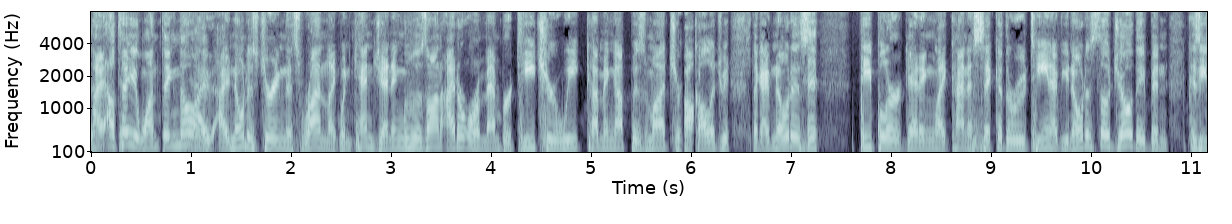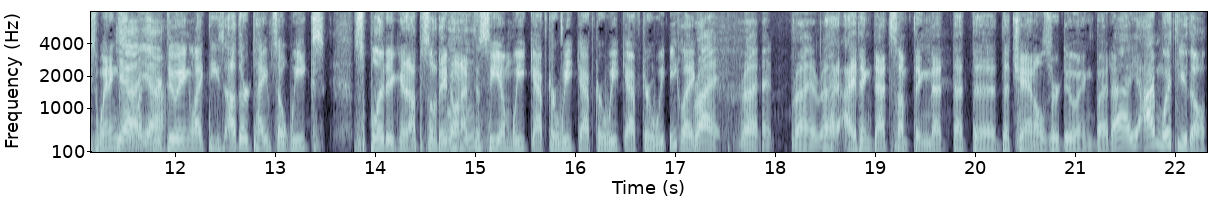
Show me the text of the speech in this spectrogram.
I, I'll tell you one thing though. I, I noticed during this run, like when Ken Jennings was on, I don't remember teacher week coming up as much or college week. Like I've noticed people are getting like kind of sick of the routine. Have you noticed though, Joe? They've been because he's winning Yeah, so much. yeah. They're doing like these other types of weeks, splitting it up so they don't have Mhm. to see him week after week after week after week. Like right, right, right, right. I, I think that's something that that the the channels are doing. But uh, yeah, I'm with you though.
